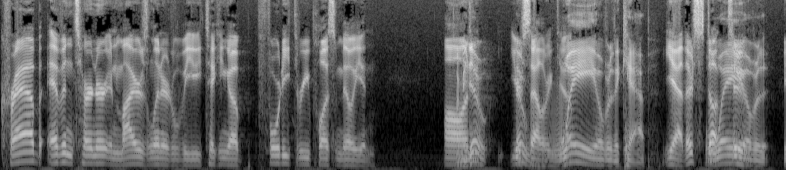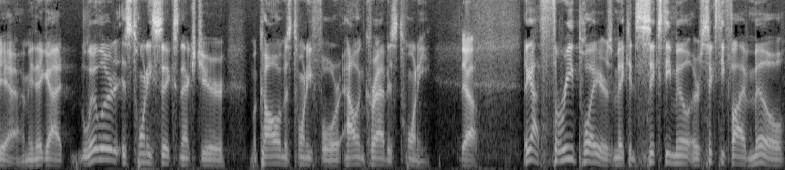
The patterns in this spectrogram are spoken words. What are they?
Crabbe, Evan Turner, and Meyers Leonard will be taking up 43 plus million I on mean, they're, your they're salary cap. way over the cap. Yeah, they're stuck way too. over the yeah. I mean, they got Lillard is 26 next year. McCollum is 24. Allen Crabbe is 20. Yeah, They got three players making 60 mil or 65 mil,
